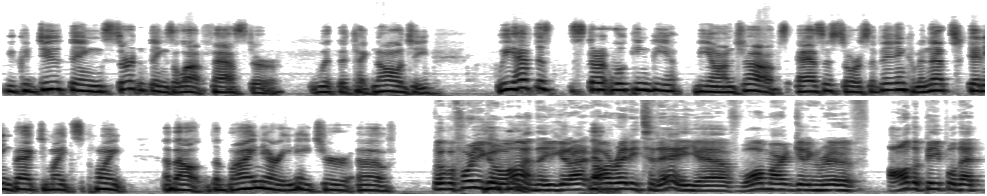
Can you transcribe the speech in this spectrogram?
You could do things certain things a lot faster with the technology we have to start looking be, beyond jobs as a source of income and that's getting back to mike's point about the binary nature of well before you people. go on that you get already today you have walmart getting rid of all the people that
